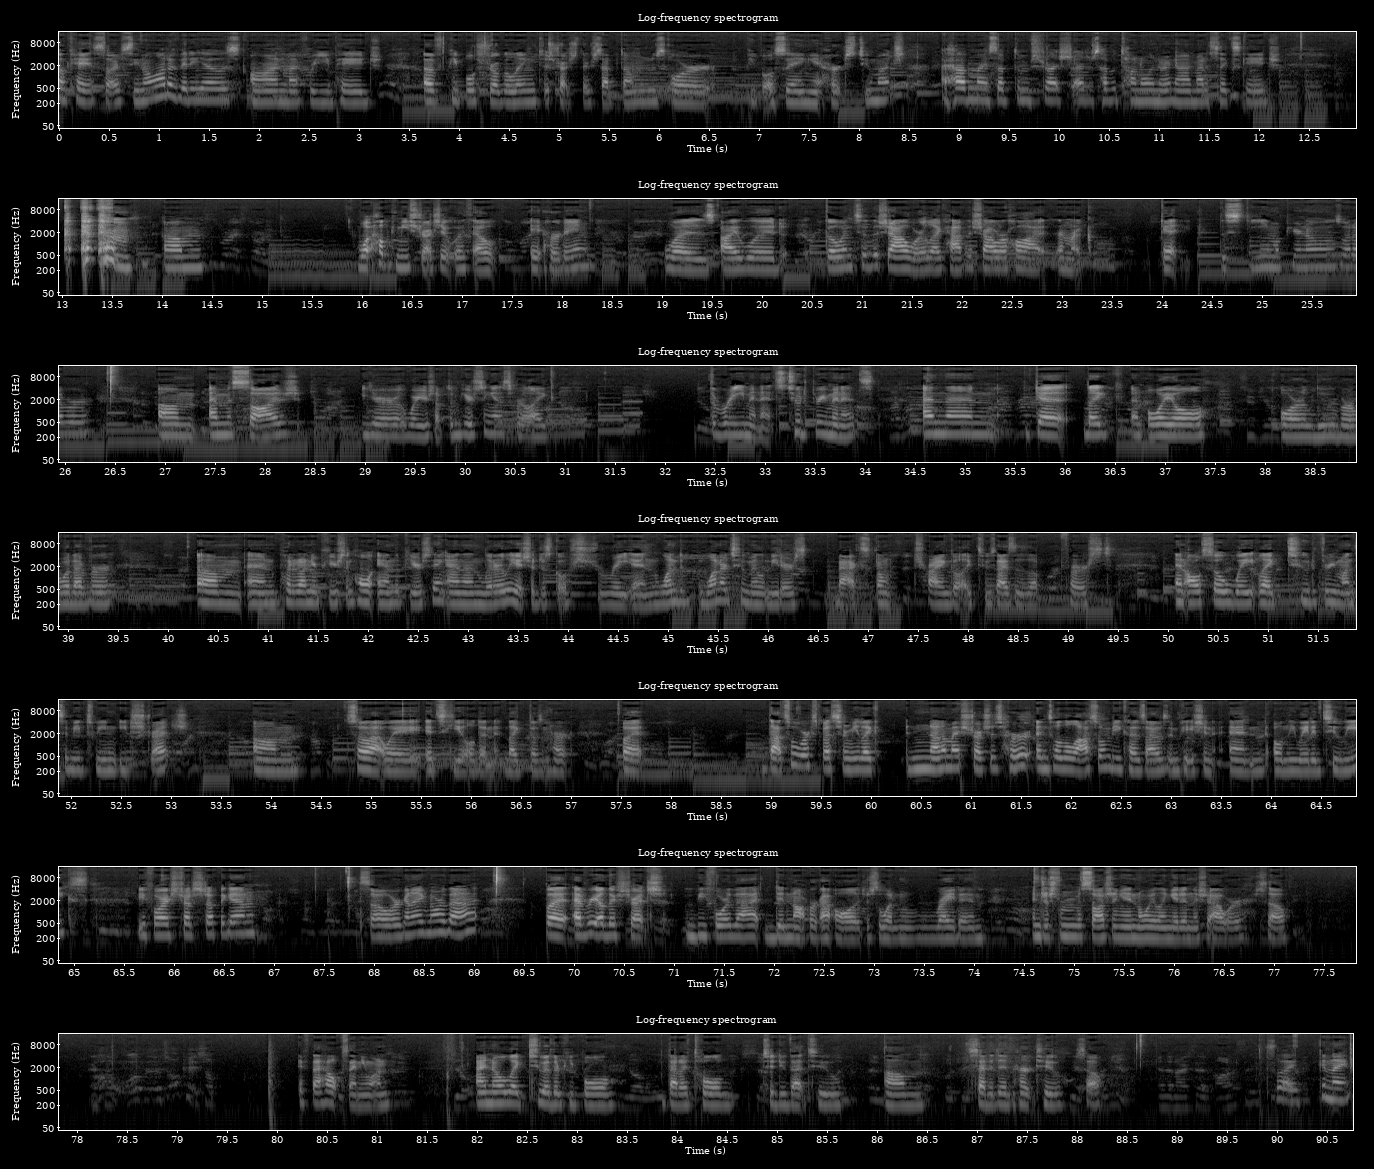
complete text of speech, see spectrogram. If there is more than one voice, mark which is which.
Speaker 1: Okay, so I've seen a lot of videos on my For You page of people struggling to stretch their septums or people saying it hurts too much. I have my septum stretched, I just have a tunnel in right now, I'm at a 6 gauge. um, what helped me stretch it without it hurting was I would go into the shower, like have the shower hot and like get the steam up your nose, whatever, um, and massage your where your septum piercing is for like three minutes, two to three minutes, and then get like an oil or lube or whatever, um, and put it on your piercing hole and the piercing, and then literally it should just go straight in, one to one or two millimeters max. Don't try and go like two sizes up first, and also wait like two to three months in between each stretch, um, so that way it's healed and it like doesn't hurt. But that's what works best for me. Like none of my stretches hurt until the last one because I was impatient and only waited two weeks before I stretched up again. So we're gonna ignore that. But every other stretch before that did not hurt at all. It just went right in, and just from massaging it and oiling it in the shower. So if that helps anyone, I know like two other people that I told to do that too. Um, said it didn't hurt too. So. So, good night.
